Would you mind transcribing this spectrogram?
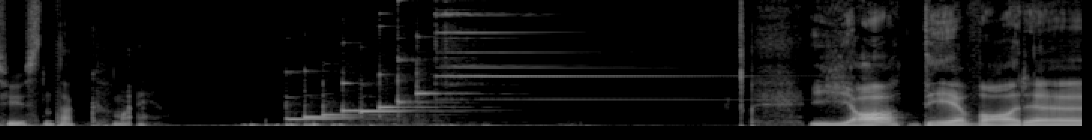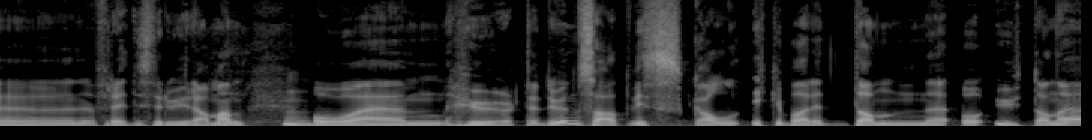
Tusen takk for meg. Ja, det var uh, Frøydis Ruud Raman. Mm. Og um, hørte du hun sa at vi skal ikke bare danne og utdanne,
